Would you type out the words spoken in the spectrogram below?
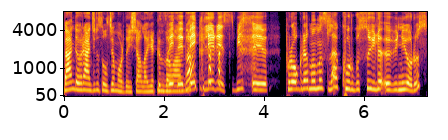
Ben de öğrenciniz olacağım orada inşallah yakın zamanda. Be- bekleriz. Biz e, programımızla kurgusuyla övünüyoruz.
